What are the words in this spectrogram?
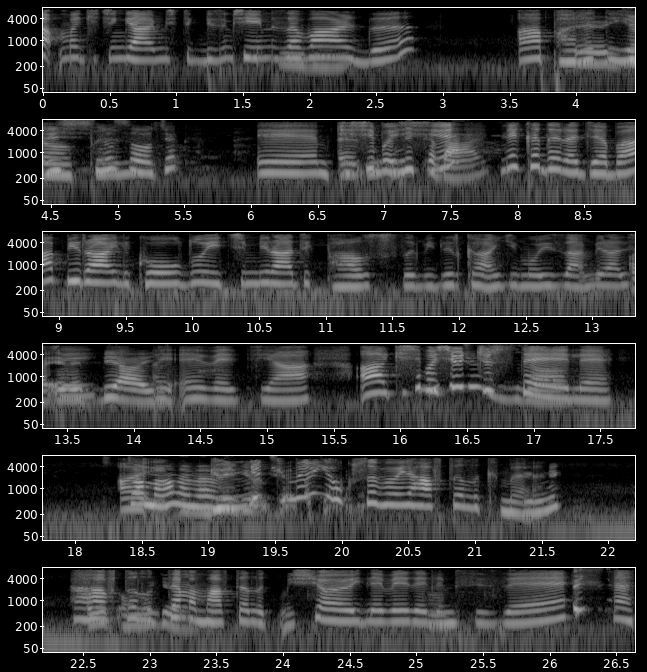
yapmak için gelmiştik. Bizim şeyimiz de vardı. Aa para Ee, diyor. giriş para. nasıl olacak? E, Ee, kişi ne başı kadar? ne kadar acaba? Bir aylık olduğu için birazcık pahalı tutabilir kankim. O yüzden biraz Ay, şey. evet bir ay. Ay evet ya. Aa kişi başı 300 300 lira. TL. Ay, Tamam hemen veriyorum Günlük şöyle. mü yoksa böyle haftalık mı? Günlük. Ha, Evet, ona haftalık tamam haftalıkmış. Şöyle verelim size. Heh,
